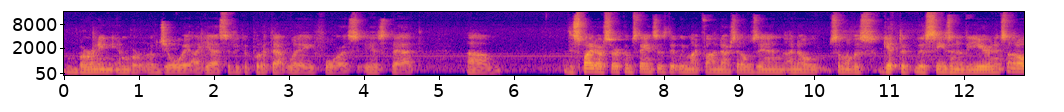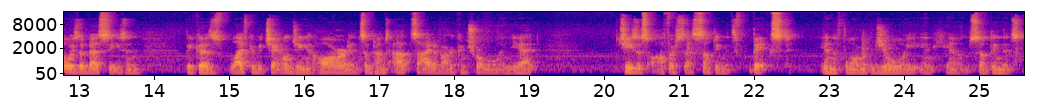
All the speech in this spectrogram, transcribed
burning ember of joy, I guess, if you could put it that way for us, is that um, despite our circumstances that we might find ourselves in, I know some of us get to this season of the year, and it's not always the best season because life can be challenging and hard and sometimes outside of our control, and yet Jesus offers us something that's fixed in the form of joy in Him, something that's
